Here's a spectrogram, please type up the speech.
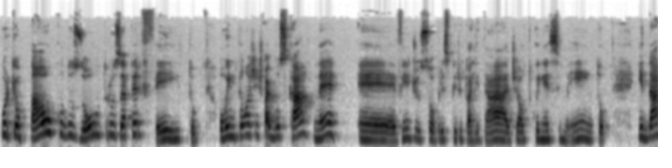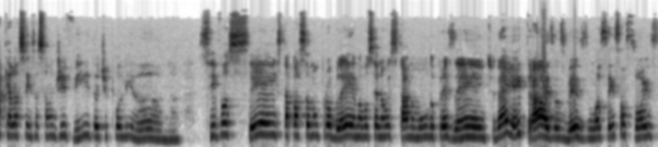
porque o palco dos outros é perfeito. Ou então a gente vai buscar, né, é, vídeos sobre espiritualidade, autoconhecimento e dá aquela sensação de vida de Poliana. Se você está passando um problema, você não está no mundo presente, né? E aí traz às vezes umas sensações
